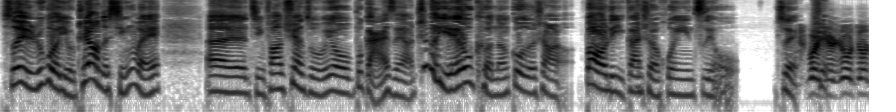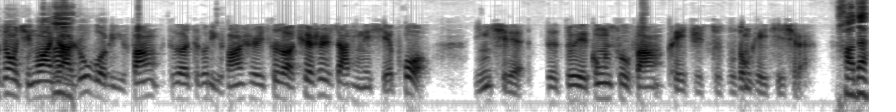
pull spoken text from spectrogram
所以如果有这样的行为，呃，警方劝阻又不改，怎样？这个也有可能够得上暴力干涉婚姻自由罪。不是，这就是说这这种情况下，啊如果女方这个这个女方是受到确实是家庭的胁迫引起的，这对公诉方可以主主主动可以提起来好的，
